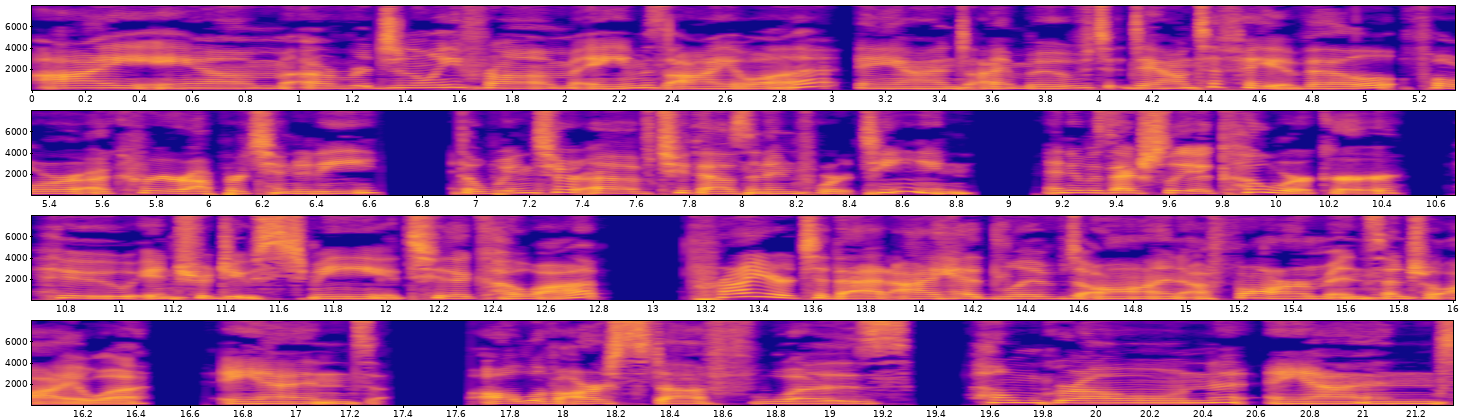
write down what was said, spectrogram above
I am originally from Ames, Iowa, and I moved down to Fayetteville for a career opportunity the winter of 2014. And it was actually a coworker who introduced me to the co-op. Prior to that, I had lived on a farm in central Iowa and all of our stuff was homegrown and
